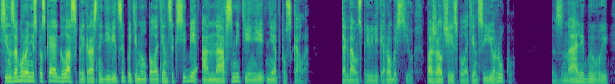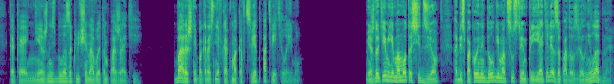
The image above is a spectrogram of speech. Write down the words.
Синзабура, не спуская глаз с прекрасной девицы, потянул полотенце к себе, а она в смятении не отпускала. Тогда он с превеликой робостью пожал через полотенце ее руку. Знали бы вы, какая нежность была заключена в этом пожатии. Барышня, покраснев как маков цвет, ответила ему. Между тем Ямамото Сидзё, обеспокоенный долгим отсутствием приятеля, заподозрил неладное.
